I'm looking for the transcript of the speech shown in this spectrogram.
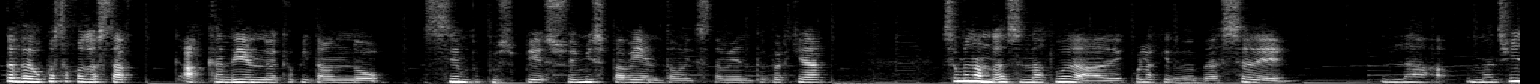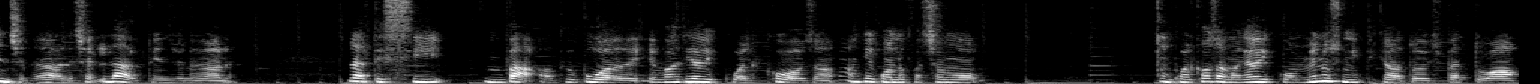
Davvero questa cosa sta accadendo e capitando sempre più spesso e mi spaventa onestamente perché stiamo andando a snaturare quella che dovrebbe essere la magia in generale, cioè l'arte in generale. L'arte si va a proporre e va a dire qualcosa, anche quando facciamo qualcosa magari con meno significato rispetto a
